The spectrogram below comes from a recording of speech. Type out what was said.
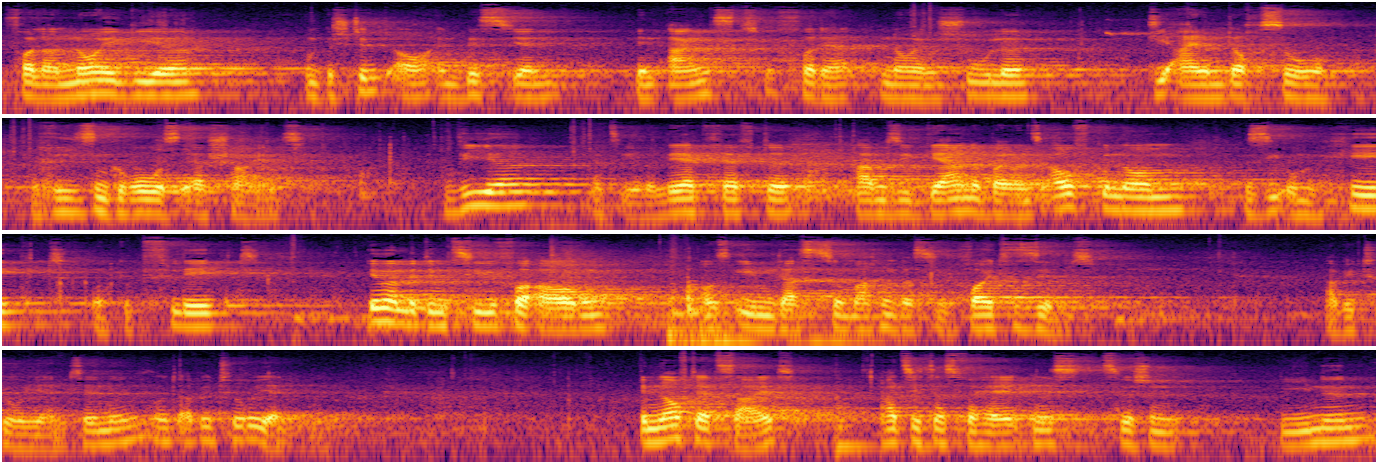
voller Neugier und bestimmt auch ein bisschen in Angst vor der neuen Schule, die einem doch so riesengroß erscheint. Wir als ihre Lehrkräfte haben sie gerne bei uns aufgenommen, sie umhegt und gepflegt, immer mit dem Ziel vor Augen, aus ihnen das zu machen, was sie heute sind. Abiturientinnen und Abiturienten. Im Laufe der Zeit hat sich das Verhältnis zwischen ihnen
